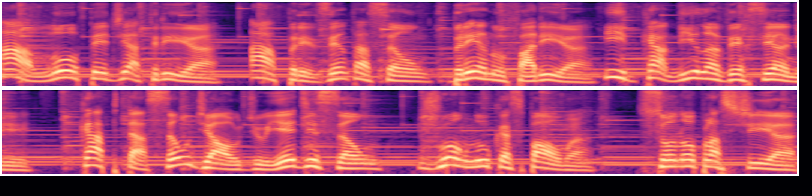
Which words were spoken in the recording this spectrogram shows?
Alô Pediatria. Apresentação: Breno Faria e Camila Versiani. Captação de áudio e edição: João Lucas Palma. Sonoplastia:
